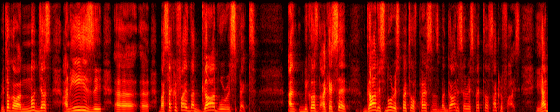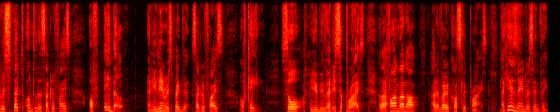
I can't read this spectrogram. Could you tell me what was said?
we talk about not just an easy, uh, uh, but sacrifice that God will respect. And because, like I said, God is no respecter of persons, but God is a respecter of sacrifice. He had respect unto the sacrifice of Abel, and he didn't respect the sacrifice of Cain. So you'll be very surprised that I found that out at a very costly price. Now here's the interesting thing.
